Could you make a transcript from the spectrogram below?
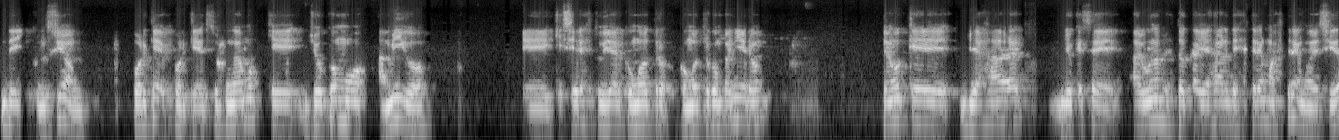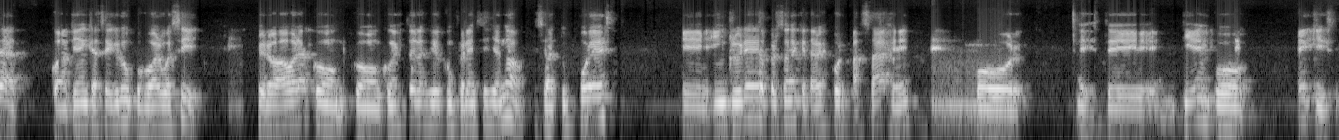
de inclusión. ¿Por qué? Porque supongamos que yo como amigo eh, quisiera estudiar con otro, con otro compañero, tengo que viajar, yo qué sé, a algunos les toca viajar de extremo a extremo de ciudad, cuando tienen que hacer grupos o algo así. Pero ahora con, con, con esto de las videoconferencias ya no. O sea, tú puedes eh, incluir a esa persona que tal vez por pasaje, por este, tiempo, X,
